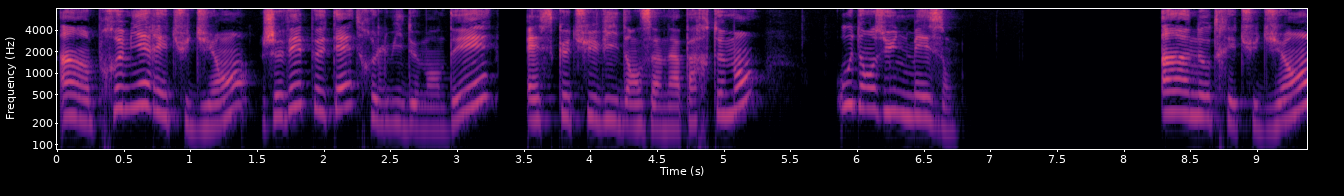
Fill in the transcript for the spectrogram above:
à un premier étudiant, je vais peut-être lui demander Est-ce que tu vis dans un appartement ou dans une maison? À un autre étudiant,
